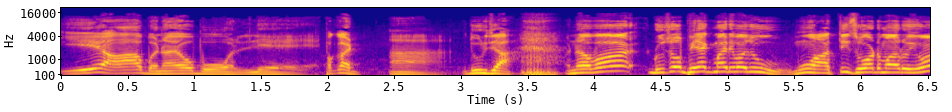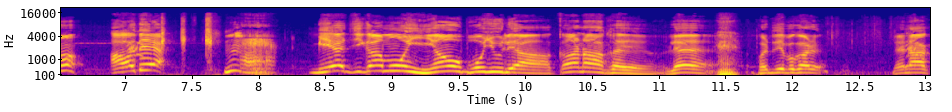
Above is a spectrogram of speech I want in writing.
એ આ બનાવ્યો બોલ લે. પકડ. હા. દૂર જા. અને હવે ડૂચો ફેંક મારી બાજુ. હું હાથથી શોટ મારું હો. આવ દે. બે જીગા હું અહીંયા ઊભો છું, લ્યા. કાં નાખે? લે. ફરીથી પકડ. લે, નાખ.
